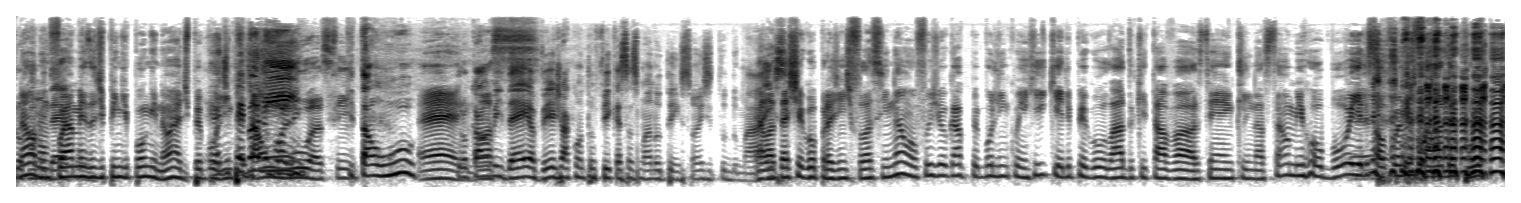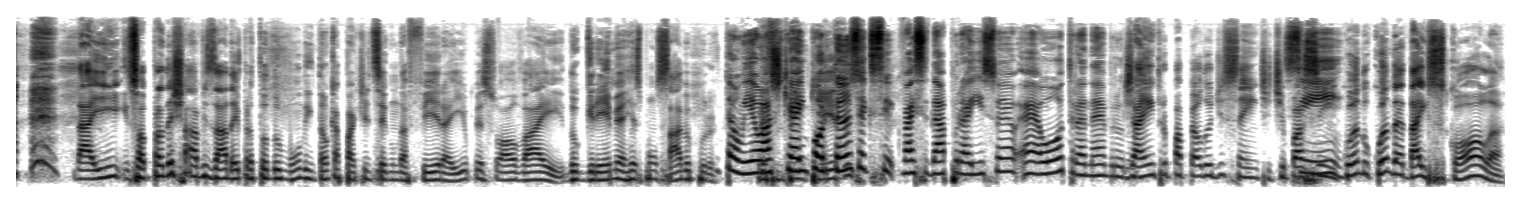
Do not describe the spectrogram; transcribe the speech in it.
Não, uma não ideia foi a mesa de ping-pong, não. É de pebolim. de que dá pebolim. um U, assim. Que tá um U. É, trocar uma nossa. ideia, ver já quanto fica essas manutenções e tudo mais. Ela até chegou pra gente e falou assim: Não, eu fui jogar pebolim com o Henrique, ele pegou o lado que tava sem a inclinação, me roubou e ele só foi me falar depois. Daí, só pra deixar avisado aí pra todo mundo, então, que a partir de segunda-feira aí o pessoal vai. Do Grêmio é responsável por. Então, e eu acho que a importância que se, vai se dar por aí, isso é, é outra, né, Bruno? Já entra o papel do discente. Tipo Sim. assim, quando, quando é da escola,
